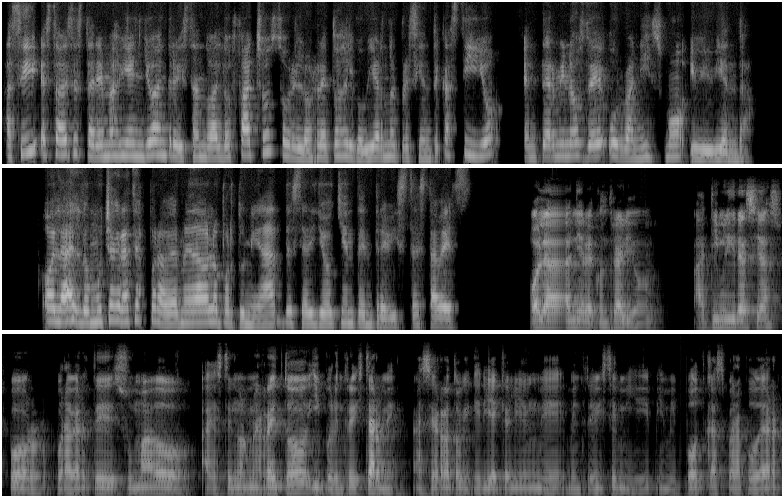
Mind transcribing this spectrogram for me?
Así, esta vez estaré más bien yo entrevistando a Aldo Facho sobre los retos del gobierno del presidente Castillo en términos de urbanismo y vivienda. Hola Aldo, muchas gracias por haberme dado la oportunidad de ser yo quien te entreviste esta vez. Hola Daniel, al contrario. A ti mil gracias por, por haberte sumado a este enorme reto y por entrevistarme. Hace rato que quería que alguien me, entreviste en mi, podcast para poder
